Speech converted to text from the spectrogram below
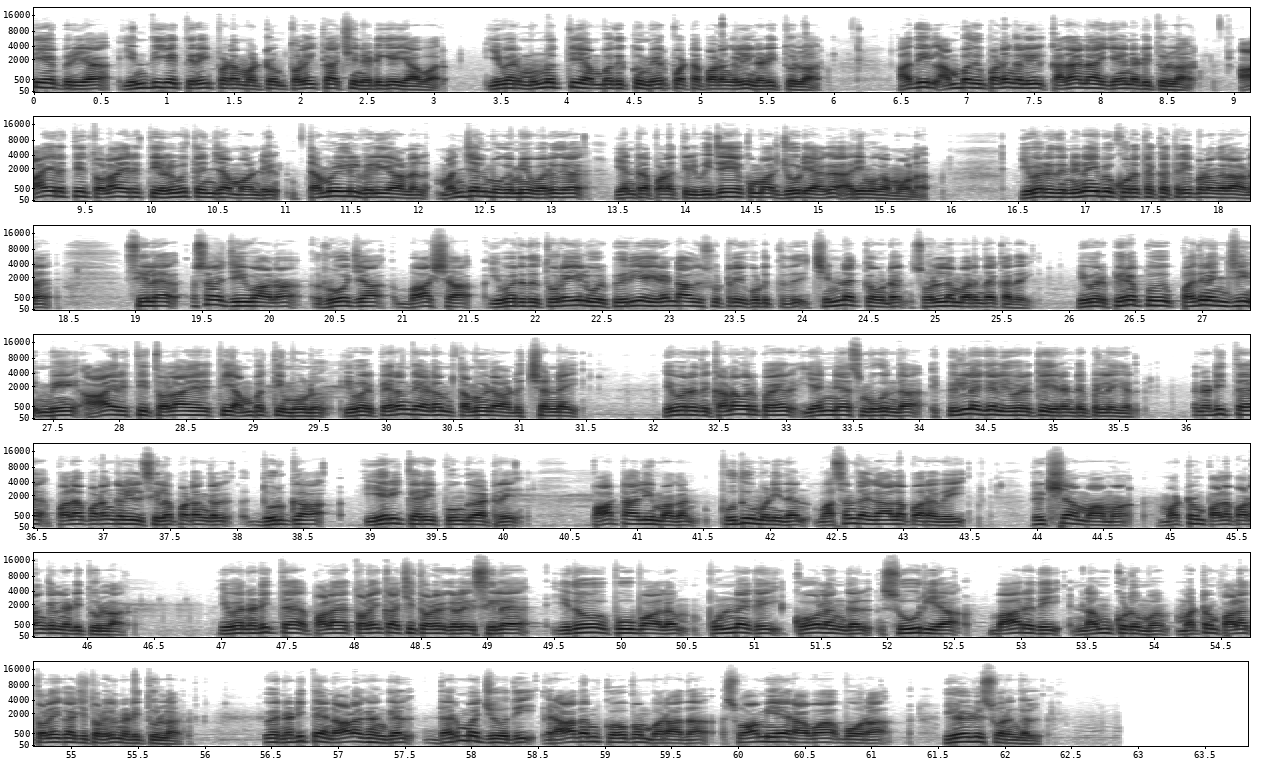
சத்யபிரியா இந்திய திரைப்பட மற்றும் தொலைக்காட்சி நடிகை ஆவார். இவர் முன்னூற்றி ஐம்பதுக்கும் மேற்பட்ட படங்களில் நடித்துள்ளார். அதில் ஐம்பது படங்களில் கதாநாயகியாக நடித்துள்ளார். ஆயிரத்தி தொள்ளாயிரத்தி எழுபத்தஞ்சாம் ஆண்டில் தமிழில் வெளியான மஞ்சள் முகமே வருக என்ற படத்தில் விஜயகுமார் ஜோடியாக அறிமுகமானார். இவரது நினைவு கூறத்தக்க திரைப்படங்களான சில உஷா ஜீவானா ரோஜா பாஷா இவரது துறையில் ஒரு பெரிய இரண்டாவது சுற்றை கொடுத்தது சின்ன கவுண்டன் சொல்ல மறந்த கதை. இவர் பிறப்பு பதினஞ்சு மே ஆயிரத்தி தொள்ளாயிரத்தி ஐம்பத்தி மூணு. இவர் பிறந்த இடம் தமிழ்நாடு சென்னை. இவரது கணவர் பெயர் என். எஸ். முகுந்தா. பிள்ளைகள் இவருக்கு இரண்டு பிள்ளைகள். நடித்த பல படங்களில் சில படங்கள் துர்கா ஏரிக்கரை பூங்காற்றே பாட்டாளி மகன் புது மனிதன் வசந்தகால பறவை ரிக்ஷா மாமா மற்றும் பல படங்கள் நடித்துள்ளார். இவர் நடித்த பல தொலைக்காட்சி தொடர்களில் சில இதோ பூபாலம் புன்னகை கோலங்கள் சூர்யா பாரதி நம் குடும்பம் மற்றும் பல தொலைக்காட்சி தொடர்கள் நடித்துள்ளார். இவர் நடித்த நாடகங்கள் தர்மஜோதி ராதம் கோபம் வராதா சுவாமியே ராவா போரா ஏழு ஸ்வரங்கள்.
